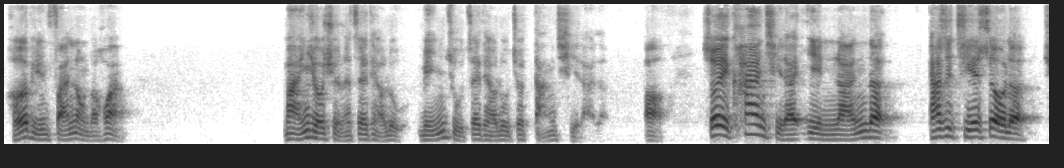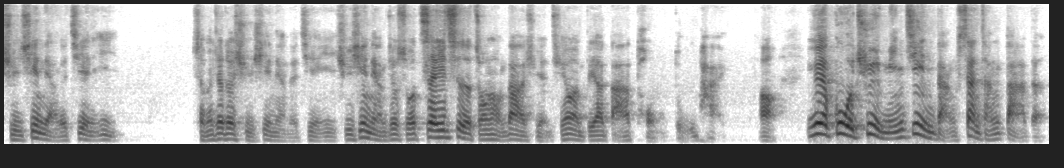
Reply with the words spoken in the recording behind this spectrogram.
和平、繁荣的话，马英九选了这条路，民主这条路就挡起来了啊。所以看起来俨然的，他是接受了许信良的建议。什么叫做许信良的建议？许信良就说这一次的总统大选千万不要打统独牌啊，因为过去民进党擅长打的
